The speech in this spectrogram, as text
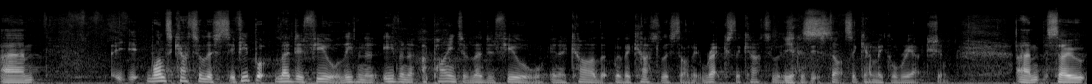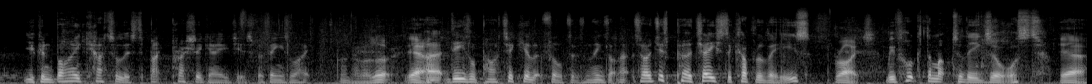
Um, once catalysts, if you put leaded fuel, even a, even a, pint of leaded fuel in a car that, with a catalyst on, it wrecks the catalyst because it starts a chemical reaction. Um, so you can buy catalyst back pressure gauges for things like I'll have a look. Yeah. uh, diesel particulate filters and things like that. So I just purchased a couple of these. right. We've hooked them up to the exhaust, Yeah.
